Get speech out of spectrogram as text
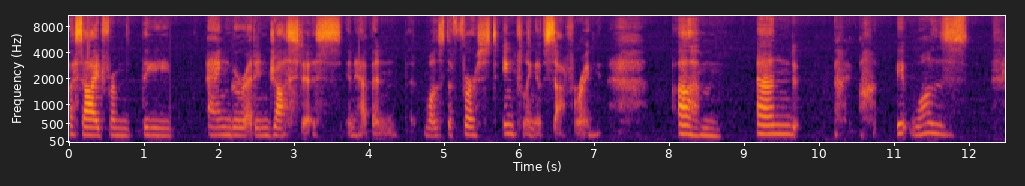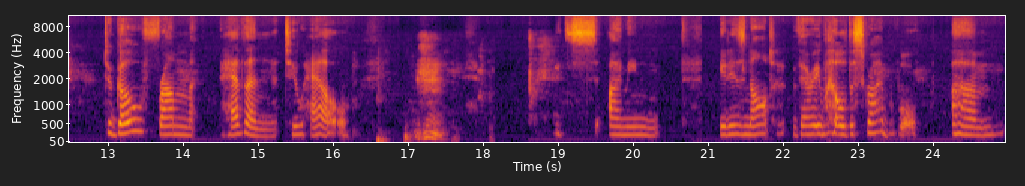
aside from the anger at injustice in heaven that was the first inkling of suffering. Um, and it was to go from heaven to hell. It's, I mean, it is not very well describable. Um,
